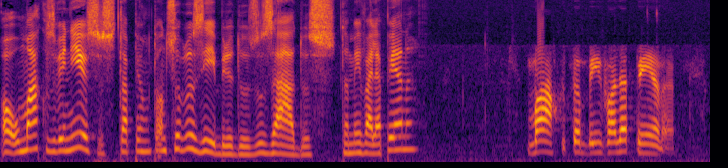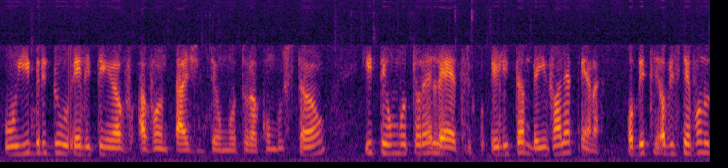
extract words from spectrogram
Ó, o Marcos Vinícius está perguntando sobre os híbridos usados. Também vale a pena? Marco, também vale a pena. O híbrido ele tem a vantagem de ter um motor a combustão e ter um motor elétrico. Ele também vale a pena. Observando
